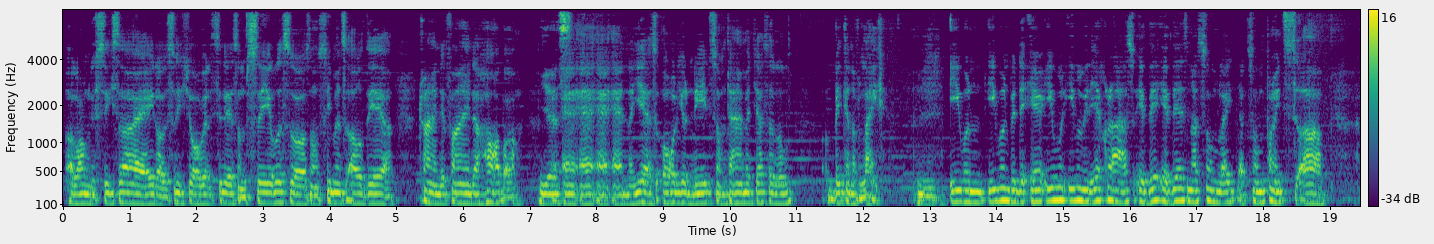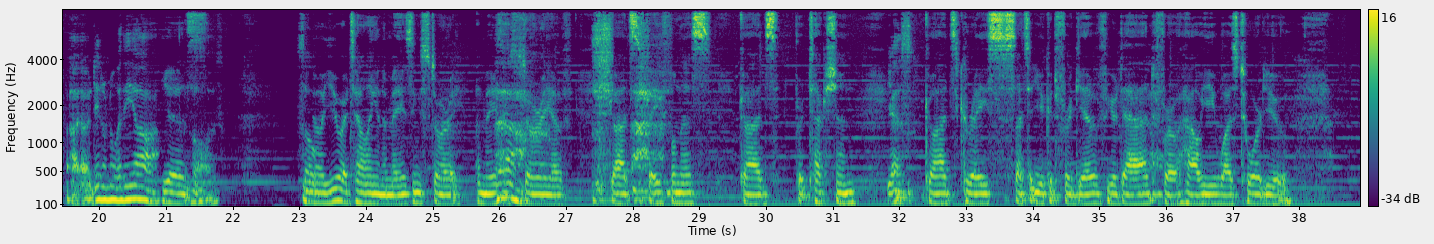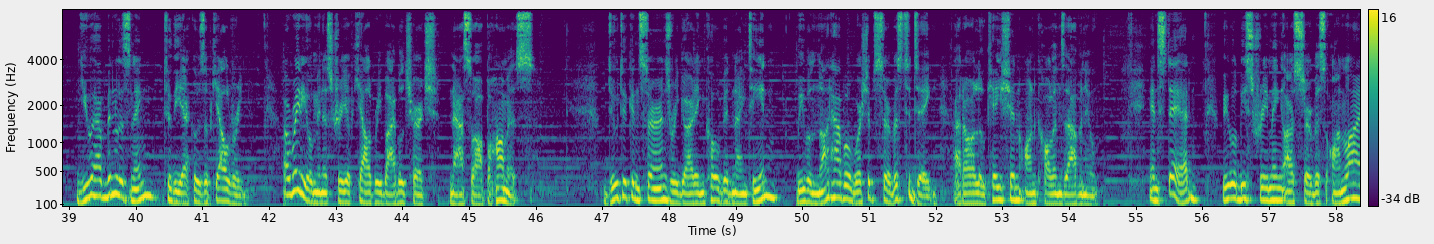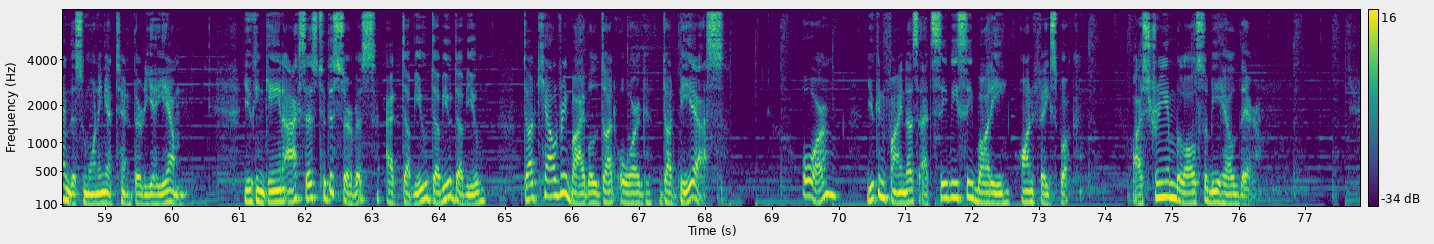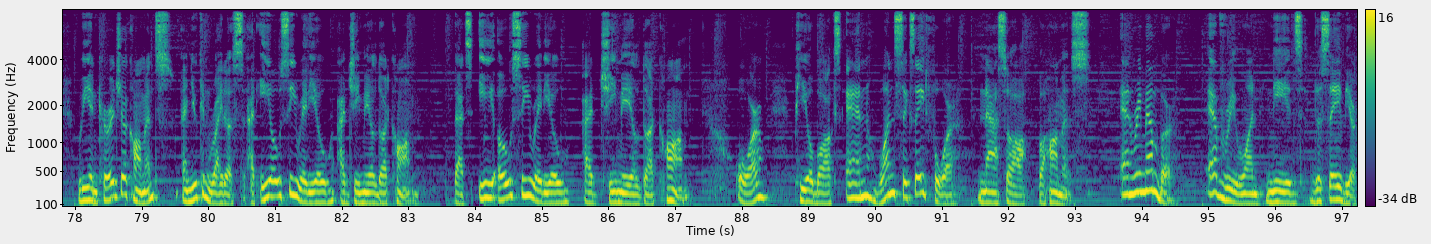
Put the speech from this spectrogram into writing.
along the seaside or the seashore where there's some sailors or some seamen out there trying to find a harbor. Yes. And, and, and, and yes, all you need sometimes is just a little beacon of light. Even even with the air, even even with the aircraft, if they, if there's not some light at some points, uh, uh, they don't know where they are. Yes. Because- So you know, you are telling an amazing story, amazing story of God's faithfulness, God's protection, yes, God's grace, such that you could forgive your dad for how he was toward you. You have been listening to the Echoes of Calvary, a radio ministry of Calvary Bible Church, Nassau, Bahamas. Due to concerns regarding COVID 19, we will not have a worship service today at our location on Collins Avenue. Instead, we will be streaming our service online this morning at 10:30 a.m. You can gain access to this service at www.calvarybible.org.bs or you can find us at CBC Body on Facebook. Our stream will also be held there. We encourage your comments, and you can write us at eocradio at gmail.com. That's eocradio at gmail.com. Or P.O. Box N1684, Nassau, Bahamas. And remember, everyone needs the Savior.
